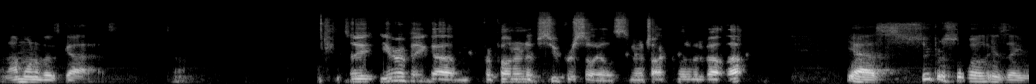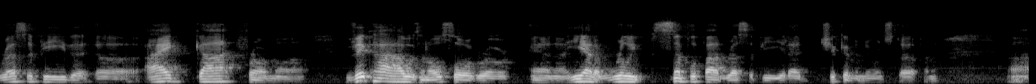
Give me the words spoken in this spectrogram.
And I'm one of those guys. So, So you're a big um, proponent of super soils. You want to talk a little bit about that? yeah, Super Soil is a recipe that uh, I got from uh, Vic High was an old soil grower, and uh, he had a really simplified recipe. It had chicken manure and stuff, and uh,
